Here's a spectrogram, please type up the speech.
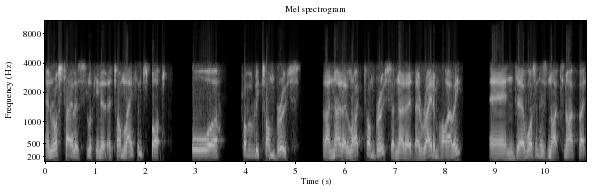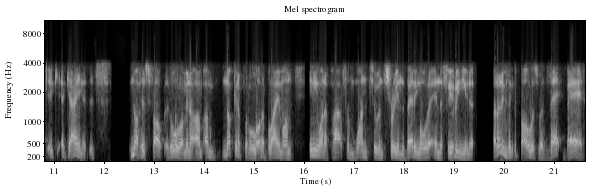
And Ross Taylor's looking at a Tom Latham spot or probably Tom Bruce. And I know they like Tom Bruce. I know they, they rate him highly. And uh, wasn't his night tonight. But again, it, it's not his fault at all. I mean, I'm, I'm not going to put a lot of blame on anyone apart from one, two, and three in the batting order and the fielding unit. I don't even think the bowlers were that bad.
